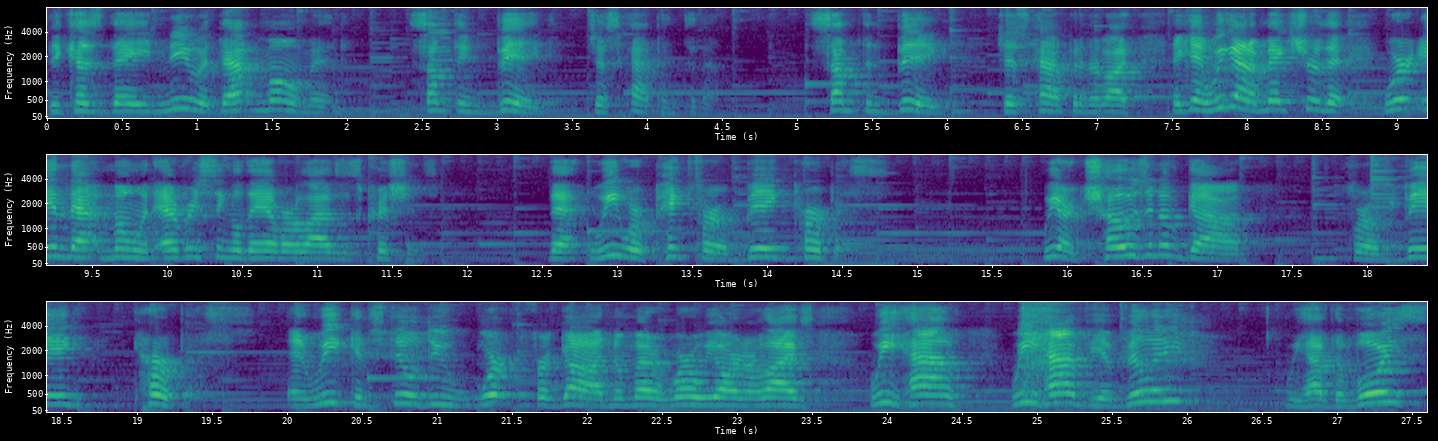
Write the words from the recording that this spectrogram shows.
because they knew at that moment something big just happened to them. Something big just happened in their life. Again, we got to make sure that we're in that moment every single day of our lives as Christians that we were picked for a big purpose. We are chosen of God for a big purpose. And we can still do work for God no matter where we are in our lives. We have we have the ability, we have the voice,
